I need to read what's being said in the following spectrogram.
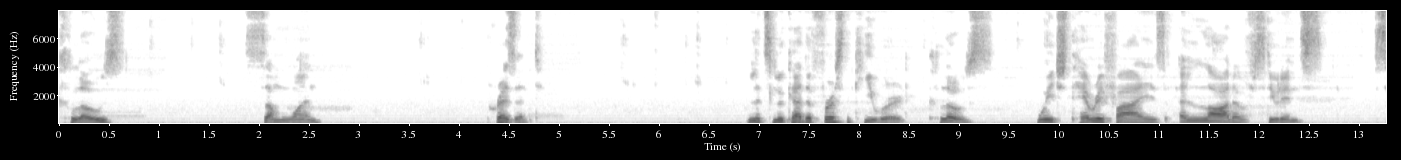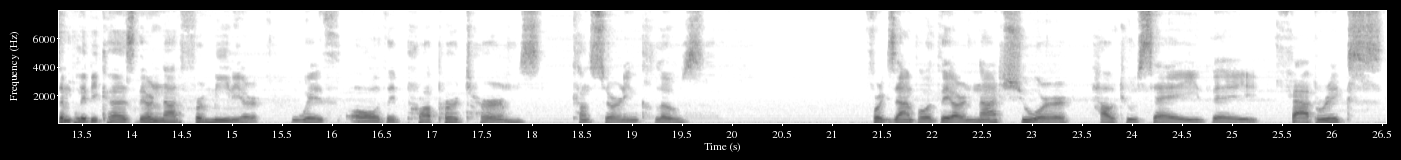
clothes, someone, present. Let's look at the first keyword, clothes, which terrifies a lot of students simply because they're not familiar with all the proper terms concerning clothes. For example, they are not sure how to say the fabrics,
